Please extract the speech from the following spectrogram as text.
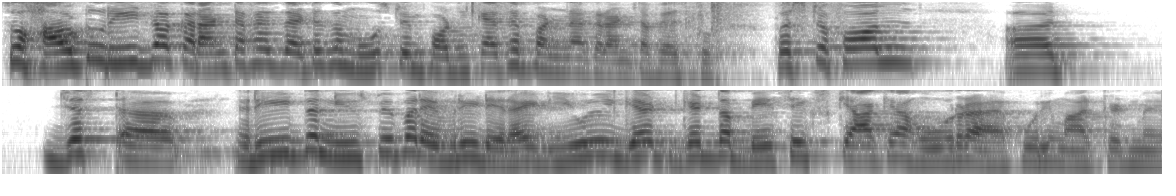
so how to read the current affairs that is the most important कैसे पढ़ना है करंट अफेयर्स को first of all just read the newspaper every day right you will get get the basics क्या क्या हो रहा है पूरी मार्केट में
